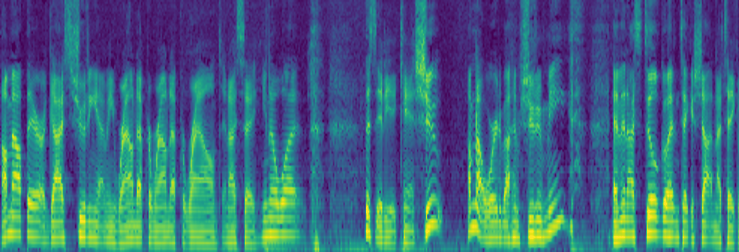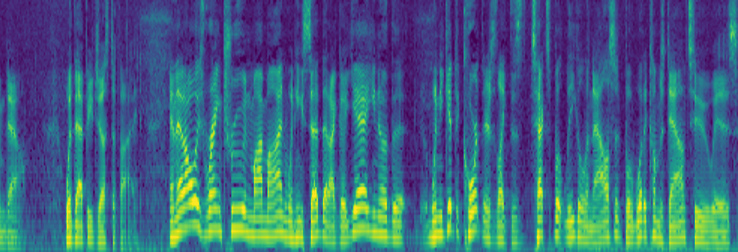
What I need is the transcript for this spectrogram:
I'm out there, a guy's shooting at me round after round after round, and I say, you know what? this idiot can't shoot. I'm not worried about him shooting me. and then I still go ahead and take a shot and I take him down. Would that be justified? And that always rang true in my mind when he said that. I go, yeah, you know, the when you get to court, there's like this textbook legal analysis, but what it comes down to is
